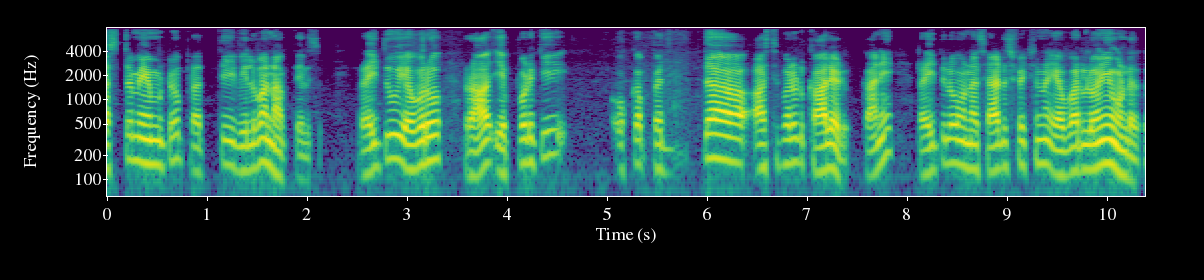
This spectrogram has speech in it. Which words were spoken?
కష్టం ఏమిటో ప్రతి విలువ నాకు తెలుసు. రైతు ఎవరో రా ఎప్పటికీ ఒక పెద్ద ఆస్తిపరుడు కాలేడు. కానీ రైతులో ఉన్న సాటిస్ఫాక్షన్ ఎవరిలోనే ఉండదు.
